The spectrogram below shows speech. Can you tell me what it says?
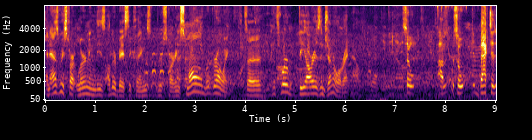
And as we start learning these other basic things, we're starting small, we're growing. It's a, that's where VR is in general right now. So, um, so back to,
